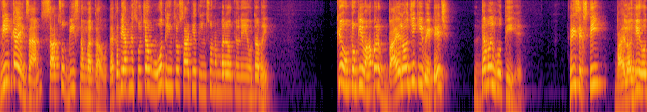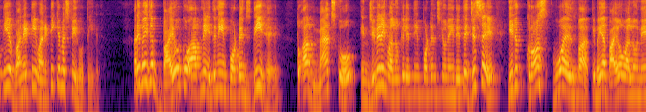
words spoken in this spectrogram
नीट का एग्ज़ाम 720 नंबर का होता है। कभी आपने सोचा वो 360 या 300 नंबर का क्यों नहीं होता भाई? क्यों? क्योंकि वहाँ पर बायोलॉजी की वेटेज डबल होती है। 360 बायोलॉजी होती है 180 180 केमिस्ट्री होती है। अरे भाई, जब बायो को आपने इतनी इंपॉर्टेंस दी है तो आप मैथ्स को इंजीनियरिंग वालों के लिए इतनी इंपॉर्टेंस क्यों नहीं देते? जिससे ये जो क्रॉस हुआ इस बार कि भैया बायो वालों ने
